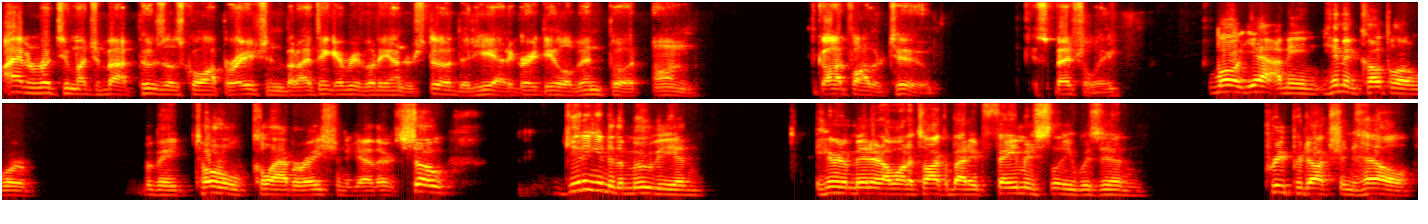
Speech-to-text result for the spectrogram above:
I haven't read too much about Puzo's cooperation, but I think everybody understood that he had a great deal of input on Godfather 2, especially. Well, yeah. I mean, him and Coppola were, I mean, total collaboration together. So, getting into the movie, and here in a minute, I want to talk about it. Famously, was in pre-production hell.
